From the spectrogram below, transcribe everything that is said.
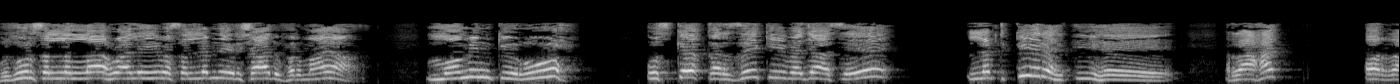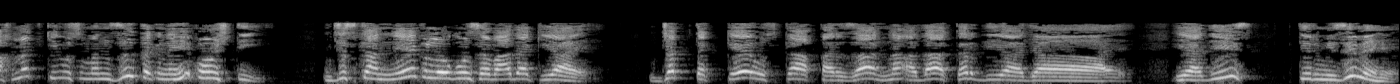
حضور صلی اللہ علیہ وسلم نے ارشاد فرمایا، مومن کی روح اس کے قرضے کی وجہ سے لٹکی رہتی ہے۔ راحت اور رحمت کی اس منزل تک نہیں پہنچتی، جس کا نیک لوگوں سے وعدہ کیا ہے۔ جب تک کہ اس کا قرضہ نہ ادا کر دیا جائے۔ یہ حدیث ترمیزی میں ہے۔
